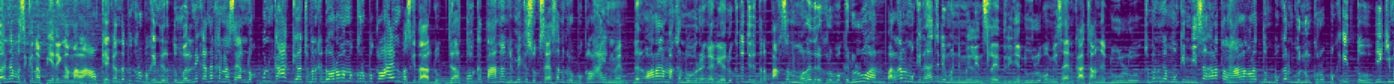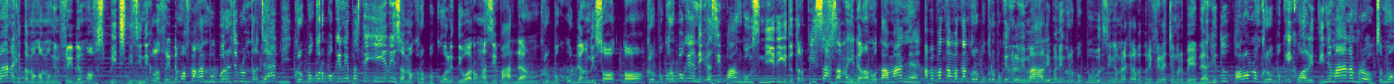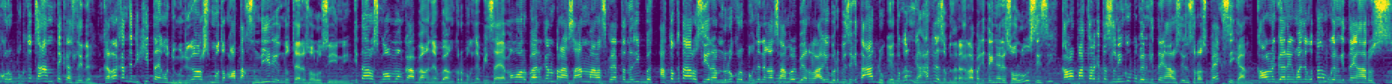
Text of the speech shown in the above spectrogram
seenggaknya masih kena piring sama lauk ya kan? Tapi kerupuk yang tumbal ini karena kena sendok pun kagak. Cuman kedorong sama kerupuk lain pas kita aduk. Jatuh ke tanah demi kesuksesan kerupuk lain men. Dan orang yang makan bubur yang gak diaduk itu jadi terpaksa memulai dari kerupuknya duluan. Padahal kan mungkin aja dia mau nyemilin seledrinya dulu memisahin kacangnya dulu. Cuman nggak mungkin bisa karena terhalang oleh tumpukan gunung kerupuk itu. Ya gimana kita mau ngomongin freedom of speech di sini kalau freedom of makan bubur aja belum terjadi? Kerupuk-kerupuk ini pasti iri sama kerupuk kulit di warung nasi padang. Kerupuk udang di soto. Kerupuk-kerupuk yang dikasih panggung sendiri gitu terpisah sama hidangan utamanya. Apa mentang-mentang kerupuk-kerupuk ini lebih mahal dibanding kerupuk bubur sehingga mereka dapat privilege yang berbeda gitu? Tolong dong kerupuk equality-nya mana bro? Semua kerupuk tuh cantik asli deh. Karena kan jadi kita yang ujung-ujungnya harus muter otak sendiri untuk cari solusi ini. Kita harus ngomong ke abangnya, bang kerupuknya bisa ya mengorbankan perasaan malas kelihatan ribet. Atau kita harus siram dulu kerupuknya dengan sambal biar layu baru bisa kita aduk. Ya itu kan nggak ada sebenarnya. Kenapa kita yang nyari solusi sih? Kalau pacar kita selingkuh bukan kita yang harus introspeksi kan? Kalau negara yang banyak utang bukan kita yang harus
